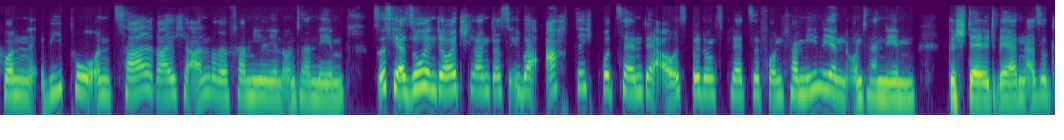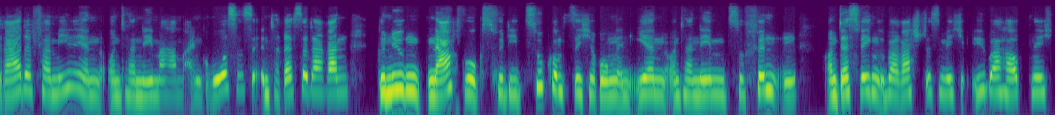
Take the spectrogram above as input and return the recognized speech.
von Vipo und zahlreiche andere Familienunternehmen. Es ist ja so in Deutschland, dass über 80 Prozent der Ausbildungsplätze von Familienunternehmen gestellt werden. Also gerade Familienunternehmer haben ein großes Interesse daran, genügend Nachwuchs für die Zukunftssicherung in ihren Unternehmen zu finden. Und deswegen überrascht es mich überhaupt nicht,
